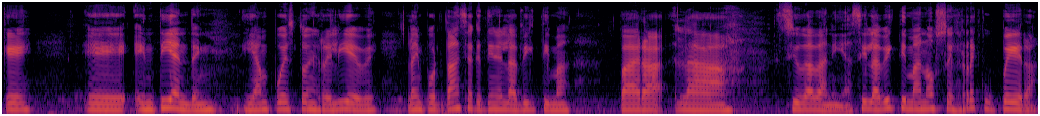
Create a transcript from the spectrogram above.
que eh, entienden y han puesto en relieve la importancia que tiene la víctima para la ciudadanía. Si la víctima no se recupera,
